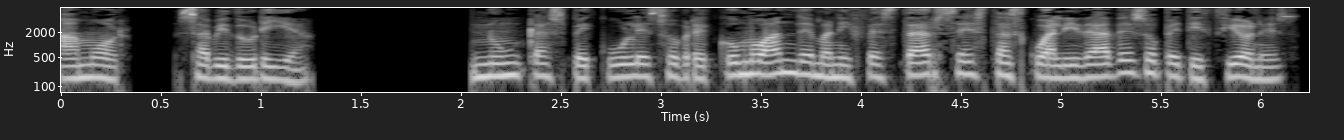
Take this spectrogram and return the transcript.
amor, sabiduría, Nunca especule sobre cómo han de manifestarse estas cualidades o peticiones,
